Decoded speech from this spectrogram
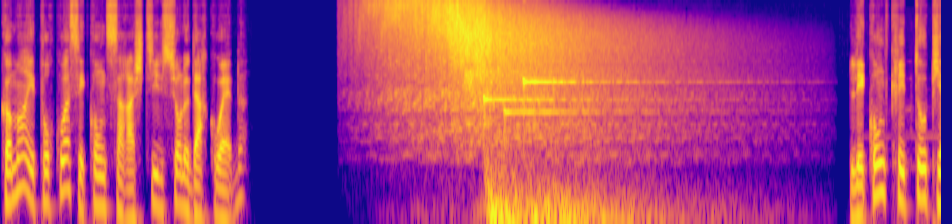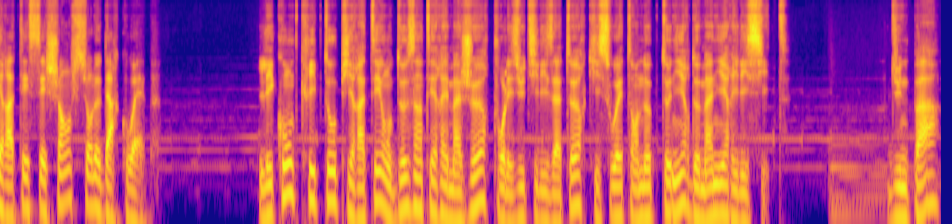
Comment et pourquoi ces comptes s'arrachent-ils sur le dark web? Les comptes crypto piratés s'échangent sur le dark web. Les comptes crypto piratés ont deux intérêts majeurs pour les utilisateurs qui souhaitent en obtenir de manière illicite. D'une part,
